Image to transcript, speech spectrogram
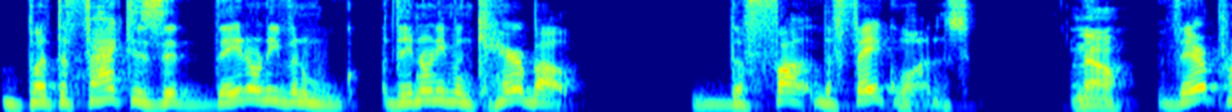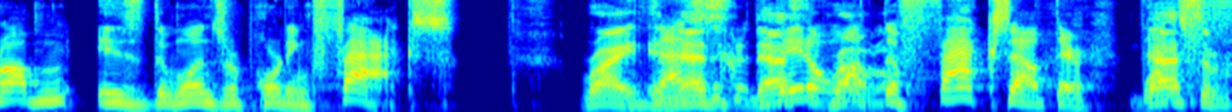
but the fact is that they don't even they don't even care about the fu- the fake ones. No, Their problem is the ones reporting facts. Right, and that's the, that's they don't problem. want the facts out there. That's, That's the-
